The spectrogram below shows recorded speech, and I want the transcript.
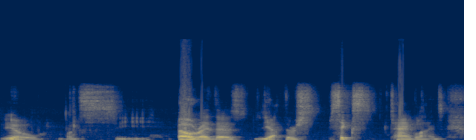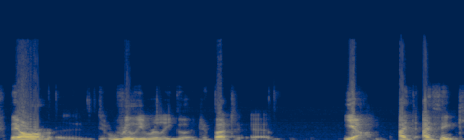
you know let's see. Oh right there's yeah there's six taglines. They are really really good but uh, yeah I I think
